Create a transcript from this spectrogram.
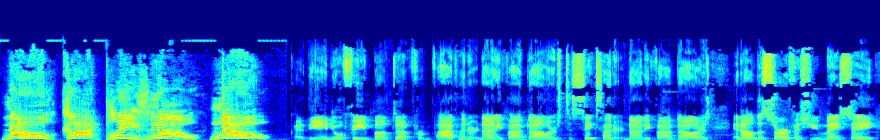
No! God, please, no! No! Okay, the annual fee bumped up from $595 to $695. And on the surface, you may say,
